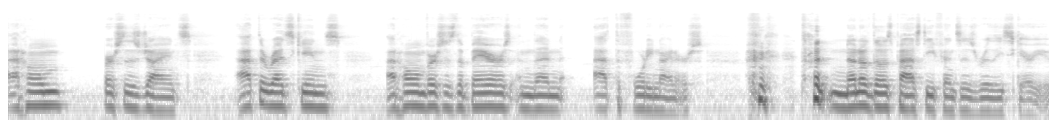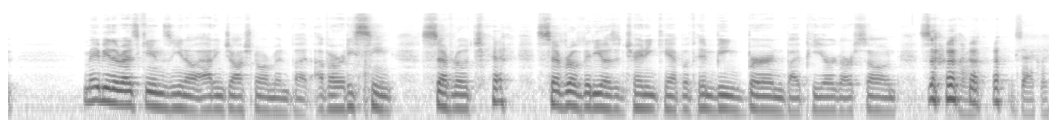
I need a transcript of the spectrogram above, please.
at home versus the Giants, at the Redskins, at home versus the Bears, and then at the 49ers. None of those past defenses really scare you. Maybe the Redskins, you know, adding Josh Norman, but I've already seen several several videos in training camp of him being burned by Pierre Garcon. So exactly.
